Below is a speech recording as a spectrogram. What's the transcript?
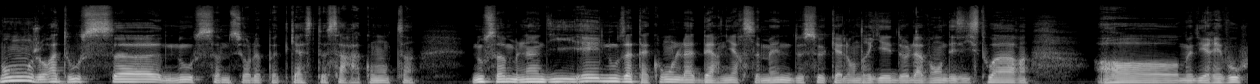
Bonjour à tous, nous sommes sur le podcast Ça raconte. Nous sommes lundi et nous attaquons la dernière semaine de ce calendrier de l'avant des histoires. Oh, me direz-vous,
